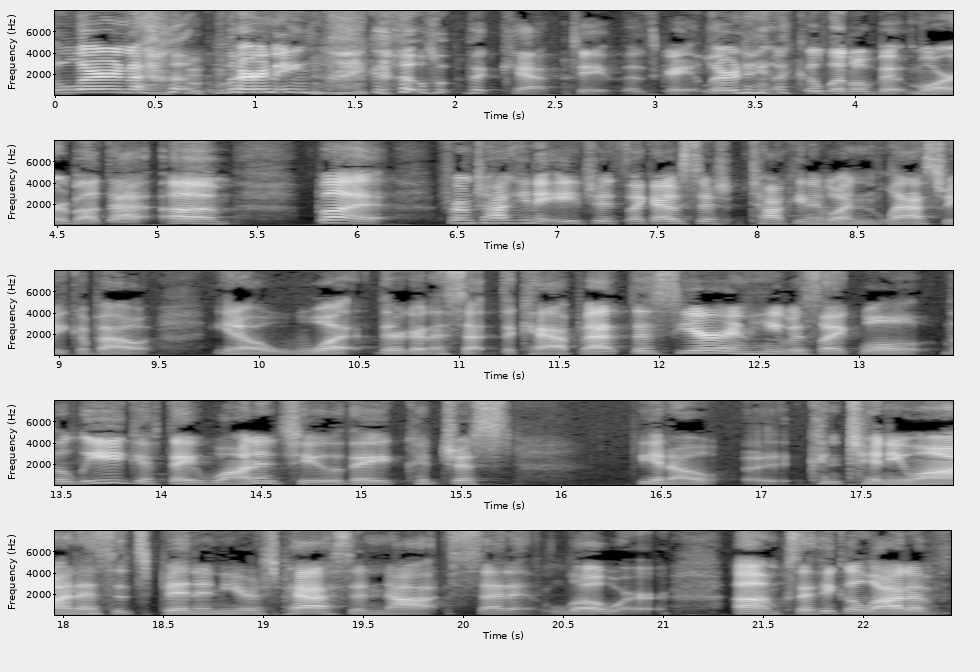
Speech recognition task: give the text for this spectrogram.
learn learning like a, the cap tape that's great learning like a little bit more about that um but from talking to agents like i was just talking to one last week about you know what they're going to set the cap at this year and he was like well the league if they wanted to they could just you know uh, continue on as it's been in years past and not set it lower um because i think a lot of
